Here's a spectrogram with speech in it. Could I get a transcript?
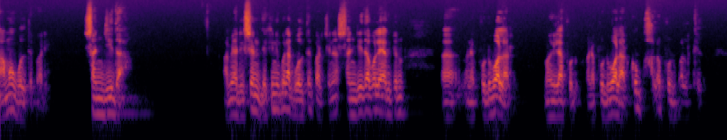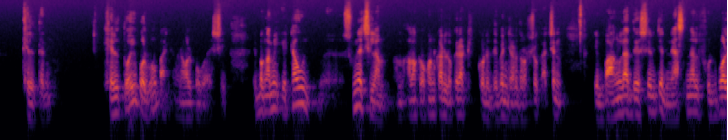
নামও বলতে পারি, সঞ্জিদা। আমি আর রিসেন্ট দেখিনি বলে আর বলতে পারছি না। সঞ্জিদা বলে একজন মানে ফুটবলার, মহিলা ফুট মানে ফুটবলার, খুব ভালো ফুটবল খেল, খেলতেন। খেলতোই বলব মানে অল্প বয়সী। এবং আমি এটাও শুনেছিলাম আমাকে ওখানকার লোকেরা ঠিক করে দেবেন যারা দর্শক আছেন, যে বাংলাদেশের যে ন্যাশনাল ফুটবল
